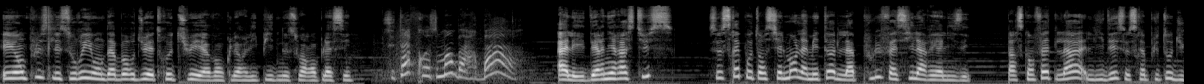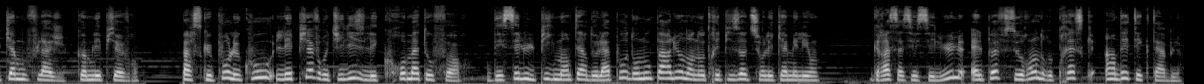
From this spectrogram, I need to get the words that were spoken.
Et en plus, les souris ont d'abord dû être tuées avant que leurs lipides ne soient remplacés. C'est affreusement barbare. Allez, dernière astuce Ce serait potentiellement la méthode la plus facile à réaliser. Parce qu'en fait, là, l'idée ce serait plutôt du camouflage, comme les pieuvres. Parce que pour le coup, les pieuvres utilisent les chromatophores. des cellules pigmentaires de la peau dont nous parlions dans notre épisode sur les caméléons. Grâce à ces cellules, elles peuvent se rendre presque indétectables.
